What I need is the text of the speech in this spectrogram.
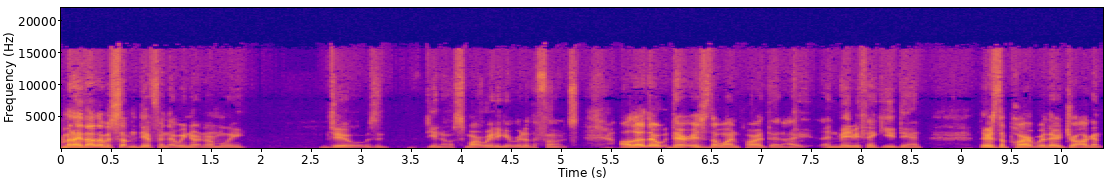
But I thought that was something different that we don't normally do. It was a you know smart way to get rid of the phones. Although there there is the one part that I and made me think of you, Dan. There's the part where they're dragging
